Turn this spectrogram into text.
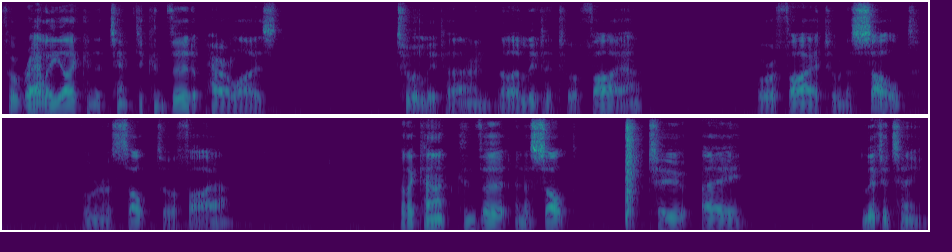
For rally, I can attempt to convert a paralyzed to a litter and a litter to a fire, or a fire to an assault, or an assault to a fire. But I can't convert an assault to a litter team,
